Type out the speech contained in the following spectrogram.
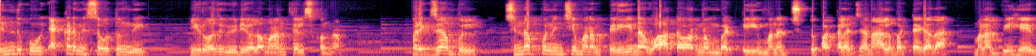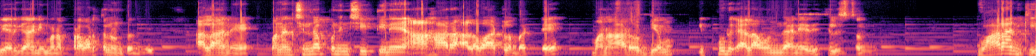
ఎందుకు? ఎక్కడ మిస్ అవుతుంది? ఈరోజు వీడియోలో మనం తెలుసుకుందాం. ఫర్ ఎగ్జాంపుల్ చిన్నప్పటి నుంచి మనం పెరిగిన వాతావరణం బట్టి మన చుట్టుపక్కల జనాలు బట్టే కదా మన బిహేవియర్ కానీ మన ప్రవర్తన ఉంటుంది. అలానే మనం చిన్నప్పటి నుంచి తినే ఆహార అలవాట్ల బట్టే మన ఆరోగ్యం ఇప్పుడు ఎలా ఉంది అనేది తెలుస్తుంది. వారానికి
